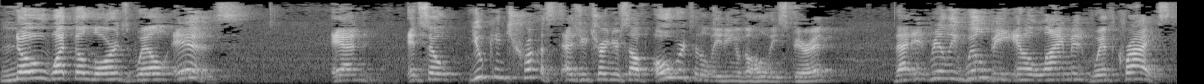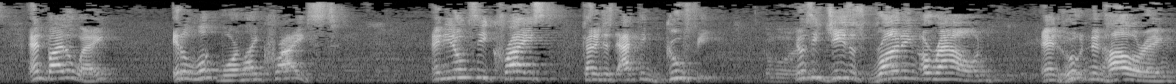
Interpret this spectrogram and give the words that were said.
know what the Lord's will is. And, and so you can trust as you turn yourself over to the leading of the Holy Spirit that it really will be in alignment with Christ. And by the way, it'll look more like Christ. And you don't see Christ kind of just acting goofy. You don't see Jesus running around and hooting and hollering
